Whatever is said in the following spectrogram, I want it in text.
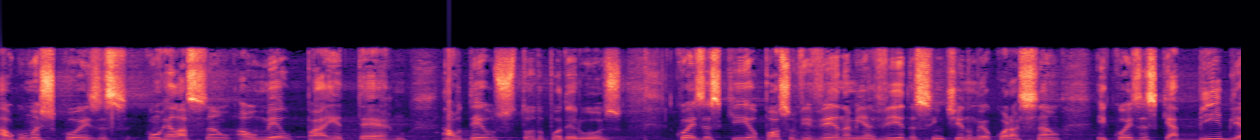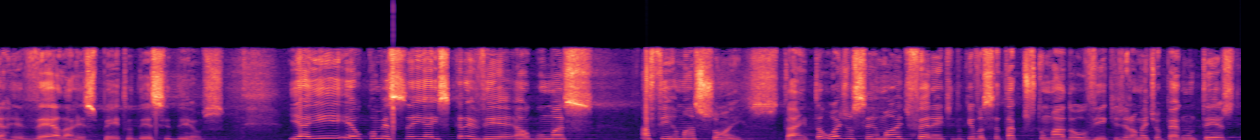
algumas coisas com relação ao meu Pai eterno, ao Deus Todo-Poderoso. Coisas que eu posso viver na minha vida, sentir no meu coração, e coisas que a Bíblia revela a respeito desse Deus. E aí eu comecei a escrever algumas afirmações, tá? Então hoje o sermão é diferente do que você está acostumado a ouvir, que geralmente eu pego um texto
